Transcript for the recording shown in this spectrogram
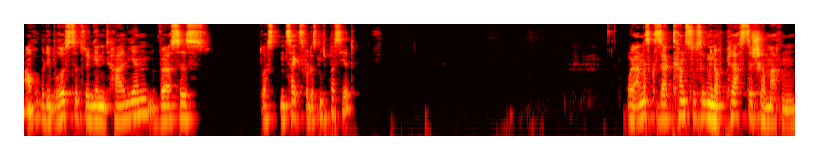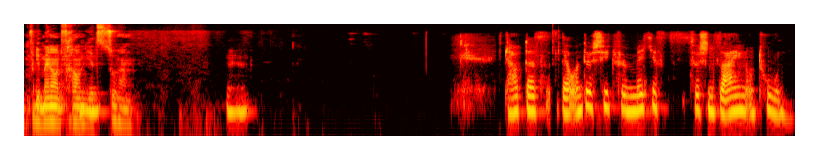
auch Mhm. über die Brüste zu den Genitalien versus du hast 'n Sex, wo das nicht passiert? Oder anders gesagt, kannst du's irgendwie noch plastischer machen für die Männer und Frauen, die Mhm. jetzt zuhören? Mhm. Ich glaube, dass der Unterschied für mich ist zwischen Sein und Tun.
